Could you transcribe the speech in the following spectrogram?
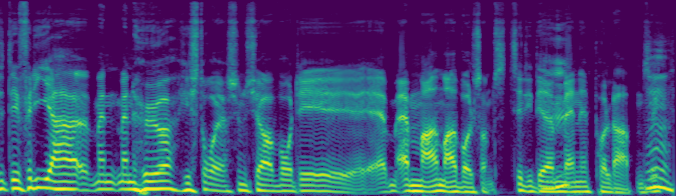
det er fordi, jeg, har- man, man hører historier, synes jeg, hvor det er, er meget, meget voldsomt til de der mm. mandepolterabends, ikke?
